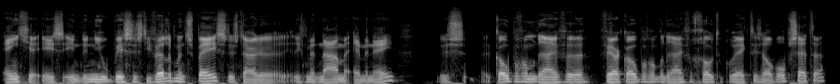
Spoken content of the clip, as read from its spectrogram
Eentje is in de nieuw business development space, dus daar eh, is met name M&A. Dus eh, kopen van bedrijven, verkopen van bedrijven, grote projecten zelf opzetten.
